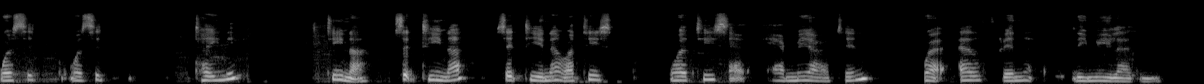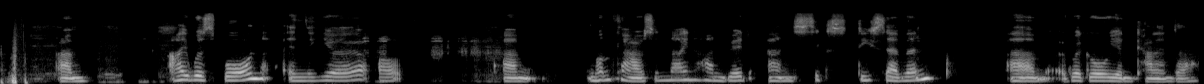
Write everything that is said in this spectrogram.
وست وستين تينا ستين ستين وتس وتسعمائة وألف لميلاد. Um, I was born in the year of um, 1967 um, Gregorian calendar.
